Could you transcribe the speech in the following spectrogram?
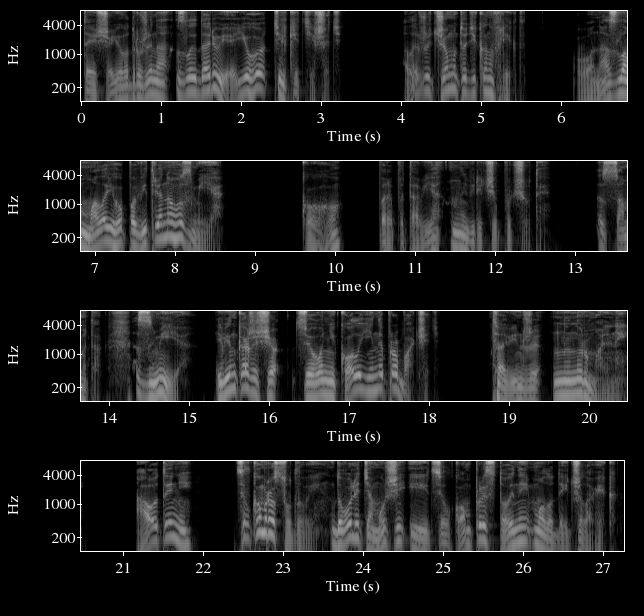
Те, що його дружина злидарює, його тільки тішить. Але ж у чому тоді конфлікт? Вона зламала його повітряного змія. Кого? Перепитав я, не вірячи почути. Саме так, Змія. І він каже, що цього ніколи їй не пробачить. Та він же ненормальний. А от і ні. Цілком розсудливий, доволі тямучий і цілком пристойний молодий чоловік.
